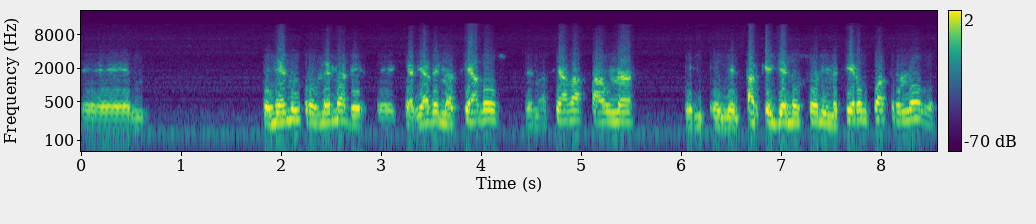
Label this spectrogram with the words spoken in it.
eh, tenían un problema de, que había demasiados demasiada fauna en, el parque Yellowstone y metieron cuatro lobos.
